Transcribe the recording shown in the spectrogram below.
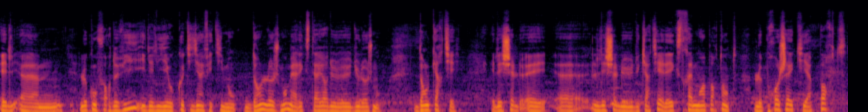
Et euh, le confort de vie, il est lié au quotidien, effectivement, dans le logement, mais à l'extérieur du, logement, dans le quartier. Et l'échelle euh, du, quartier, elle est extrêmement importante. Le projet qui apporte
